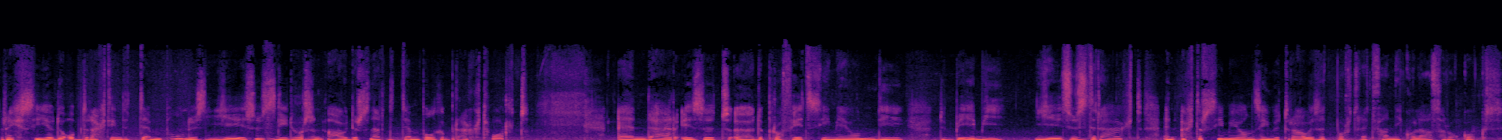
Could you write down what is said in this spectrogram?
Rechts zie je de opdracht in de tempel, dus Jezus die door zijn ouders naar de tempel gebracht wordt. En daar is het uh, de profeet Simeon die de baby Jezus draagt. En achter Simeon zien we trouwens het portret van Nicolaas Rocox.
